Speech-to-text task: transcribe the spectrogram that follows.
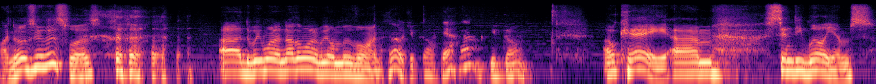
I knows who this was. Uh, do we want another one or we want to move on? no, keep going. Yeah, keep going. Okay. Um, Cindy Williams,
